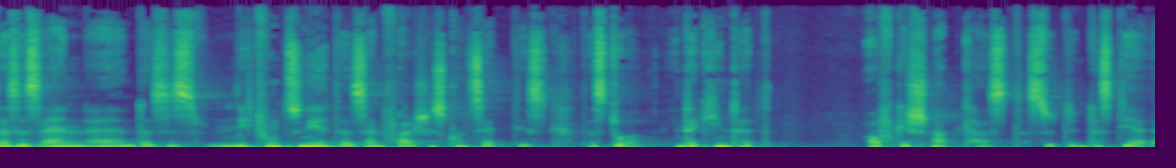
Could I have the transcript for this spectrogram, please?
dass es, ein, äh, dass es nicht funktioniert, dass es ein falsches Konzept ist, dass du in der Kindheit aufgeschnappt hast, dass, du, dass dir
